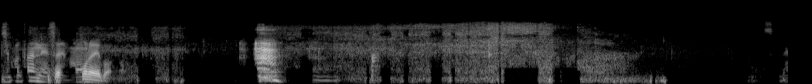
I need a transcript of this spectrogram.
自己鍛錬さえ守らえば。ですね。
